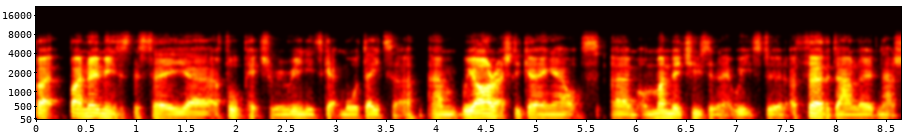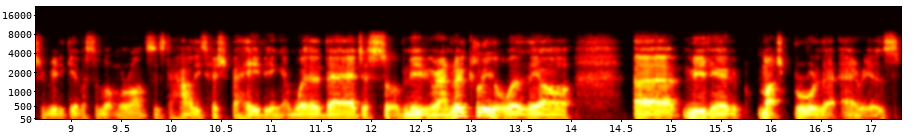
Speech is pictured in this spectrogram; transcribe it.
but by no means is this a, uh, a, full picture. We really need to get more data. We are actually going out um, on Monday, Tuesday next week to do a further download, and that should really give us a lot more answers to how these fish are behaving and whether they're just sort of moving around locally or whether they are uh, moving over much broader areas.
